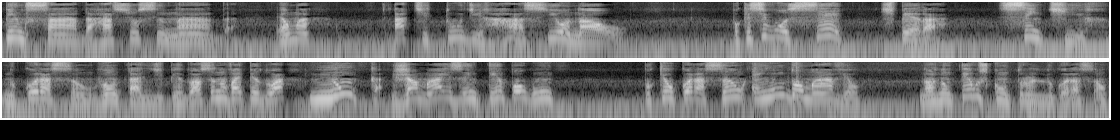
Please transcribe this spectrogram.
pensada, raciocinada. É uma atitude racional porque se você esperar sentir no coração vontade de perdoar, você não vai perdoar nunca, jamais, em tempo algum. Porque o coração é indomável. Nós não temos controle do coração,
